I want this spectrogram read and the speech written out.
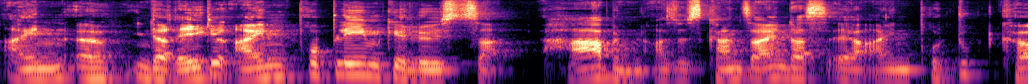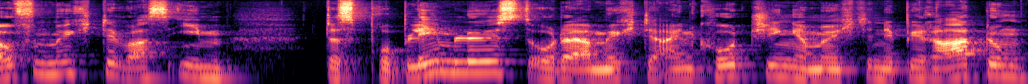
ein, äh, in der Regel ein Problem gelöst haben. Also es kann sein, dass er ein Produkt kaufen möchte, was ihm das Problem löst oder er möchte ein Coaching, er möchte eine Beratung,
